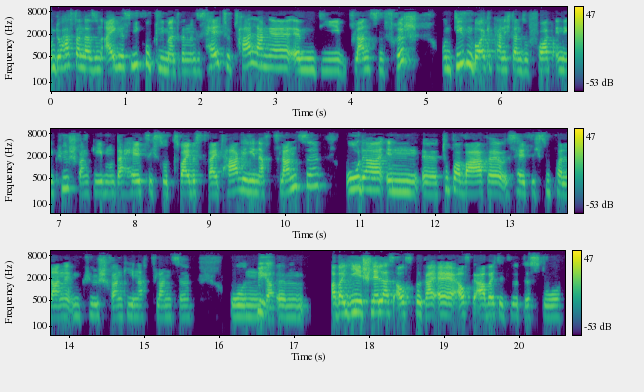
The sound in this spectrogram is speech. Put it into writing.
Und du hast dann da so ein eigenes Mikroklima drin und es hält total lange ähm, die Pflanzen frisch. Und diesen Beutel kann ich dann sofort in den Kühlschrank geben und da hält sich so zwei bis drei Tage je nach Pflanze oder in äh, Tupperware. Es hält sich super lange im Kühlschrank je nach Pflanze. Und ähm, aber je schneller es äh, aufgearbeitet wird, desto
